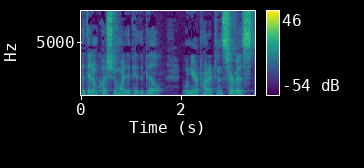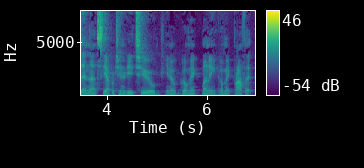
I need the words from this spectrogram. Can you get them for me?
but they don't question why they pay the bill. When you're a product and service, then that's the opportunity to, you know, go make money, go make profit.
